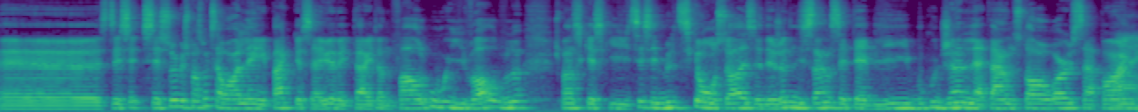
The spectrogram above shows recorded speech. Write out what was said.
Euh, c'est sûr, mais je pense pas que ça va avoir l'impact que ça a eu avec Titanfall ou Evolve. Là. Je pense que ce qui, c'est multi-console, c'est déjà une licence établie, beaucoup de gens l'attendent, Star Wars, ça pogne.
